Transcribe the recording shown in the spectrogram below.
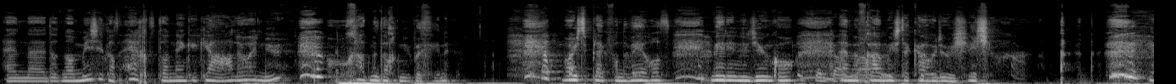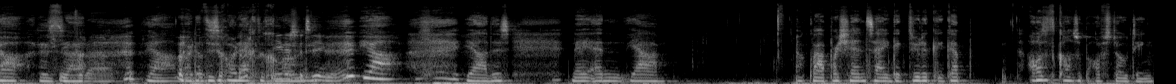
En eh, dat, dan mis ik dat echt. Dan denk ik, ja, hallo, en nu? Hoe gaat mijn dag nu beginnen? Mooiste plek van de wereld. Midden in de jungle. En mevrouw water. mist haar koude douche, weet je. Ja, dus, eh, ja, maar dat is gewoon echt een gewoonte. ding, hè? Ja, ja, dus nee, en ja, qua patiënt zijn, kijk, tuurlijk, ik heb altijd kans op afstoting.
